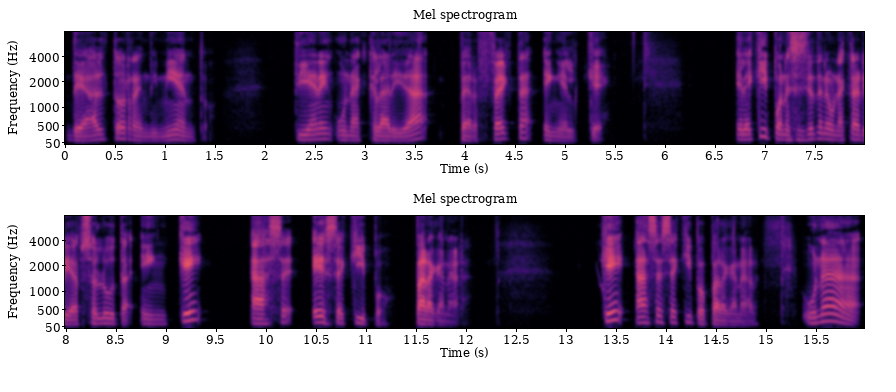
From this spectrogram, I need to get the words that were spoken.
de alto rendimiento tienen una claridad perfecta en el qué. El equipo necesita tener una claridad absoluta en qué hace ese equipo para ganar. ¿Qué hace ese equipo para ganar? Una,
